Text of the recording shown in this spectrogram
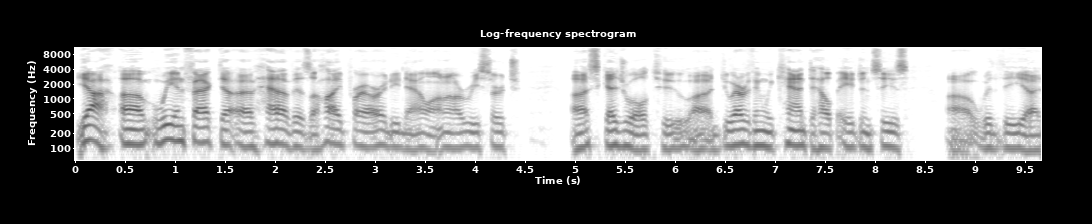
Yeah, uh, we in fact uh, have as a high priority now on our research uh, schedule to uh, do everything we can to help agencies uh, with the uh,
